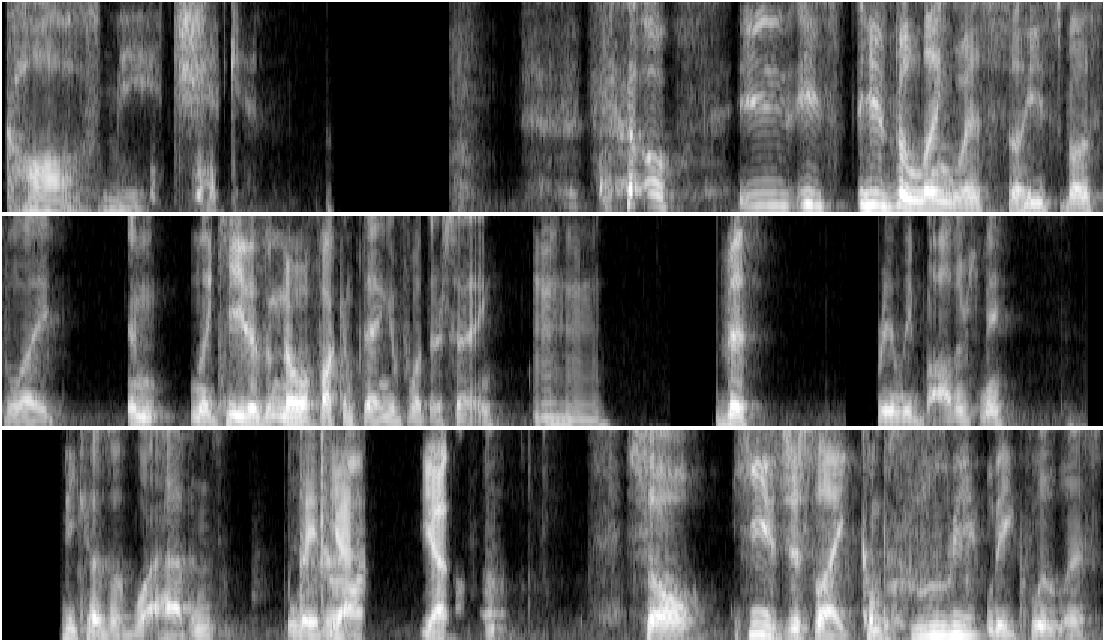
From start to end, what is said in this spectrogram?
calls me chicken. So he's he's he's the linguist, so he's supposed to like and like he doesn't know a fucking thing of what they're saying. Mm-hmm. This really bothers me because of what happens later Yeah. on. Yep. So he's just like completely clueless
